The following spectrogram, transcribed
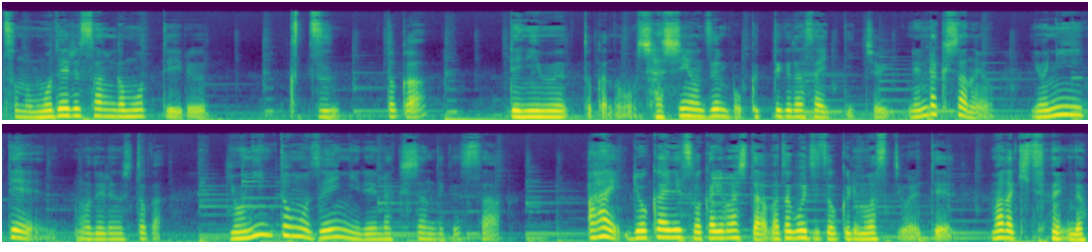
そのモデルさんが持っている靴とかデニムとかの写真を全部送ってくださいって一応連絡したのよ。4人いてモデルの人が。4人とも全員に連絡したんだけどさ「はい了解です。分かりました。また後日送ります」って言われて。まだ来てないんだ。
